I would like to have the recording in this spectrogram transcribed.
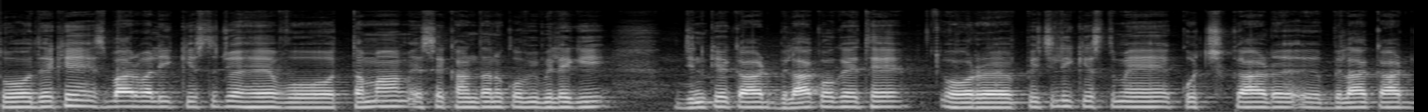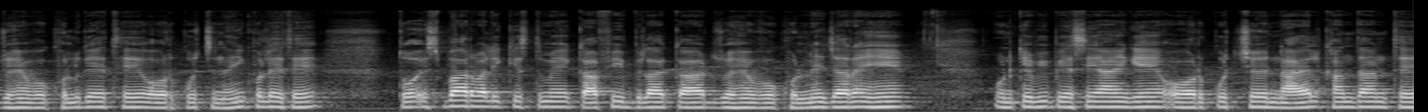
तो देखें, इस बार वाली किस्त जो है, वो तमाम ऐसे ख़ानदानों को भी मिलेगी, जिनके कार्ड ब्लॉक हो गए थे और पिछली किस्त में कुछ कार्ड, ब्लॉक कार्ड जो हैं, वो खुल गए थे और कुछ नहीं खुले थे। तो इस बार वाली किस्त में काफ़ी ब्लॉक कार्ड जो हैं, वो खुलने जा रहे हैं। उनके भी पैसे आएँगे और कुछ नायल ख़ानदान थे,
